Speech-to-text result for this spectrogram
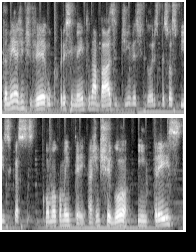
Também a gente vê o crescimento na base de investidores, pessoas físicas, como eu comentei. A gente chegou em 3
